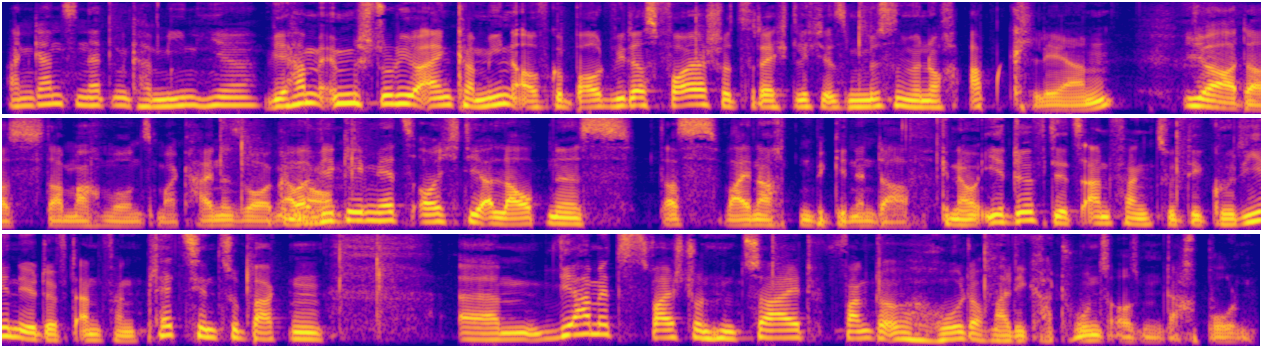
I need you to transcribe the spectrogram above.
einen ganz netten Kamin hier. Wir haben im Studio einen Kamin aufgebaut. Wie das feuerschutzrechtlich ist, müssen wir noch abklären. Ja, das, da machen wir uns mal keine Sorgen. Genau. Aber wir geben jetzt euch die Erlaubnis, dass Weihnachten beginnen darf. Genau, ihr dürft jetzt anfangen zu dekorieren, ihr dürft anfangen Plätzchen zu backen. Ähm, wir haben jetzt zwei Stunden Zeit. Fangt, holt doch mal die Kartons aus dem Dachboden.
